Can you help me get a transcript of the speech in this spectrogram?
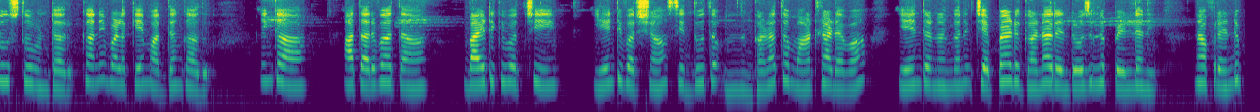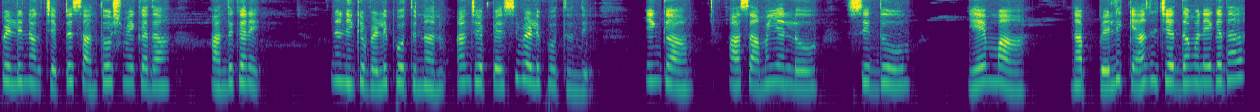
చూస్తూ ఉంటారు. కానీ వాళ్ళకేం అర్థం కాదు. ఇంకా ఆ తర్వాత బయటికి వచ్చి ఏంటి వర్ష? సిద్ధుతో ఘనతో గణతో మాట్లాడావా? ఏంటనగానే చెప్పాడు గణ రెండు రోజుల్లో పెళ్ళని. నా ఫ్రెండ్ పెళ్ళి నాకు చెప్తే సంతోషమే కదా? అందుకని నేను ఇంక వెళ్ళిపోతున్నాను అని చెప్పేసి వెళ్ళిపోతుంది. ఇంకా ఆ సమయంలో సిద్ధు ఏమ్మా నా పెళ్ళి క్యాన్సిల్ చేద్దామనే కదా?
